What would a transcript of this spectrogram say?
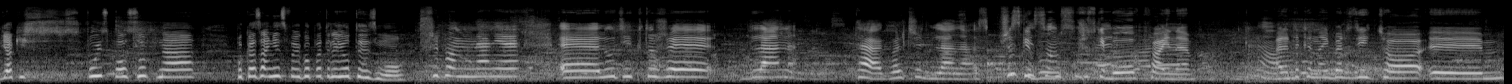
jakiś swój sposób na pokazanie swojego patriotyzmu. Przypominanie e, ludzi, którzy dla tak, walczyli dla nas. Wszystkie, były, wszystkie były fajne, ale takie najbardziej to... Ym,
